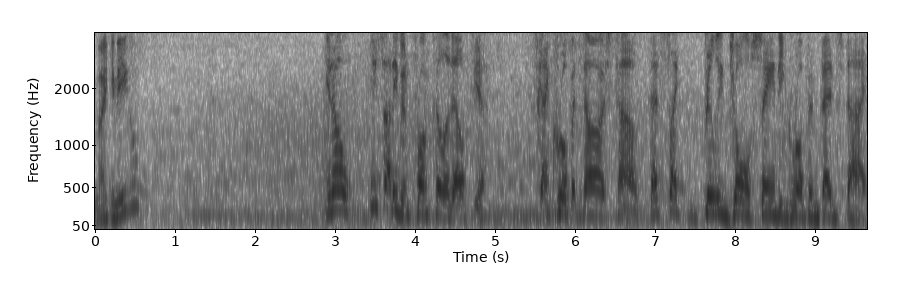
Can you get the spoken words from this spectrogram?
Like an eagle? You know, he's not even from Philadelphia. This guy grew up in Norristown. That's like Billy Joel saying he grew up in Bed-Stuy.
